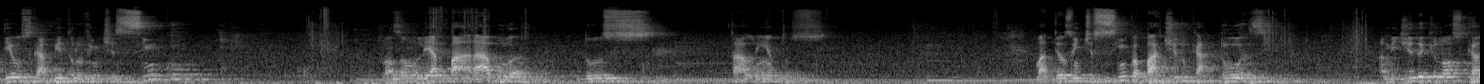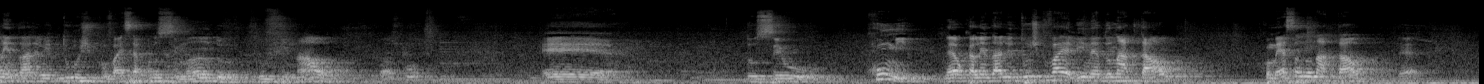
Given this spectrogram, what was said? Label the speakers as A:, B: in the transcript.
A: Mateus capítulo 25. Nós vamos ler a parábola dos talentos. Mateus 25, a partir do 14. À medida que o nosso calendário litúrgico vai se aproximando do final, é, do seu cume, né? o calendário litúrgico vai ali, né? do Natal, começa no Natal, né?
